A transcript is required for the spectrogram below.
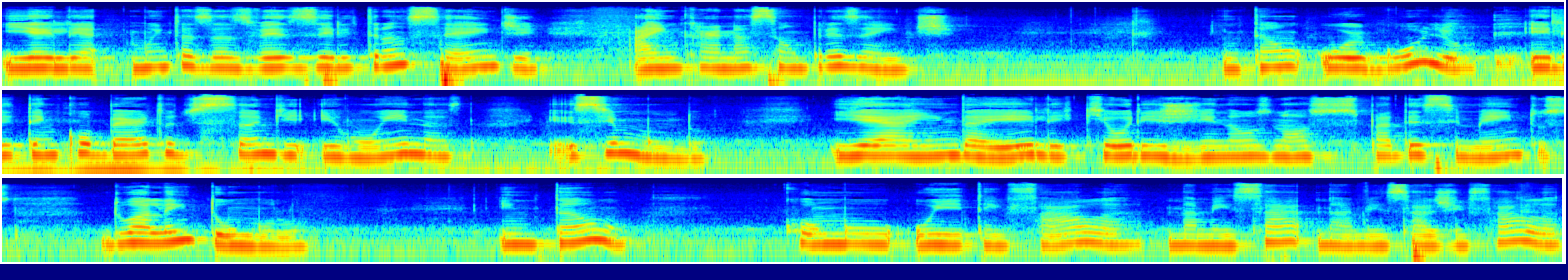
e ele muitas das vezes ele transcende a encarnação presente. Então, o orgulho, ele tem coberto de sangue e ruínas esse mundo. E é ainda ele que origina os nossos padecimentos do além-túmulo. Então, como o item fala, na, mensa na mensagem fala,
